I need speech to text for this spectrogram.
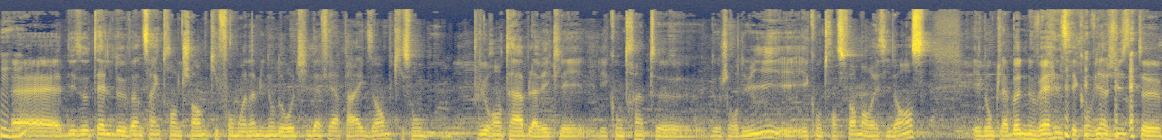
mhm. des hôtels de 25-30 chambres qui font moins d'un million d'euros de chiffre d'affaires, par exemple, qui sont plus rentables avec les, contraintes d'aujourd'hui et, et qu'on transforme en résidence. Et donc la bonne nouvelle, c'est qu'on vient juste euh,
